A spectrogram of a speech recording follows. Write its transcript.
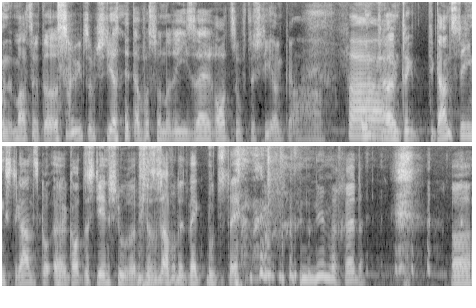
und macht sich da das Kreuz um die Stirn, hat einfach so einen riesen Rotz auf der Stirn gehabt. und vor allem die, die ganze Dings, die ganze Go äh, Gottesdienst durch, weil es einfach nicht wegputzt hat. nicht mehr können. Oh,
